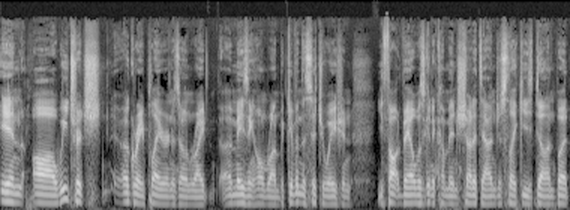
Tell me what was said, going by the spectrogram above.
in uh, awe. Wietrich, a great player in his own right, amazing home run. But given the situation, you thought Vale was going to come in, shut it down, just like he's done. But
